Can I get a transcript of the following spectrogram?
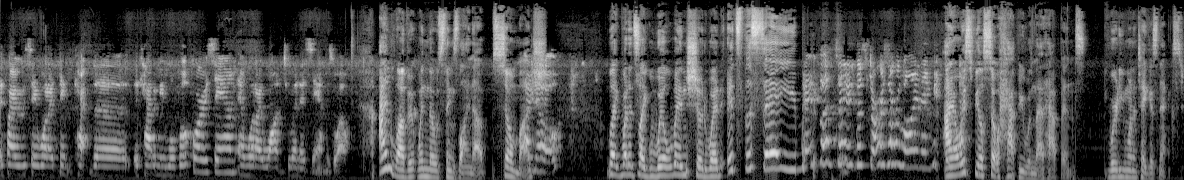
if I would say what I think ca- the Academy will vote for is Sam, and what I want to win is Sam as well. I love it when those things line up so much. I know. Like when it's like will win, should win. It's the same. It's the same. The stars are aligning. I always feel so happy when that happens. Where do you want to take us next?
